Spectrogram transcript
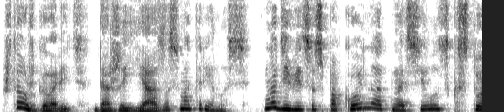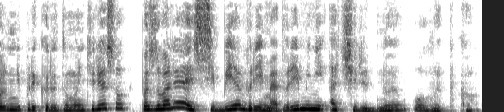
Что уж говорить, даже я засмотрелась. Но девица спокойно относилась к столь неприкрытому интересу, позволяя себе время от времени очередную улыбку.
